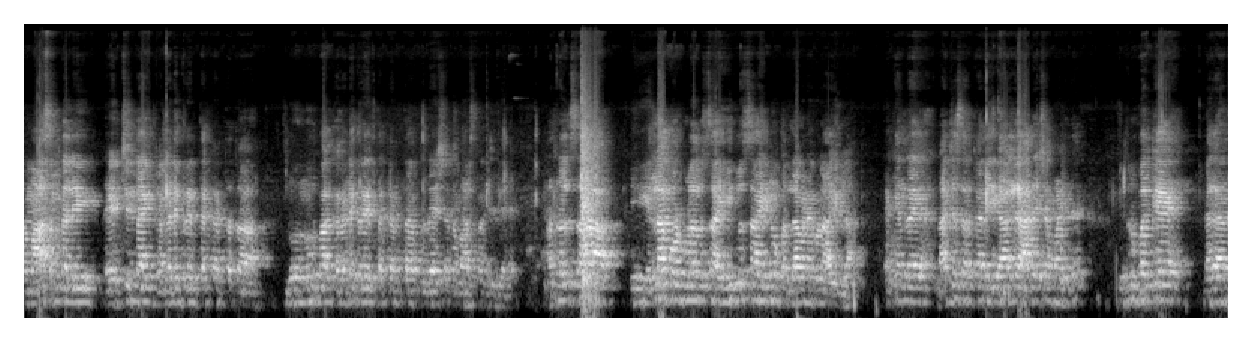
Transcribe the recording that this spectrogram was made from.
ನಮ್ಮ ಹಾಸನದಲ್ಲಿ ಹೆಚ್ಚಿನದಾಗಿ ಕನ್ನಡಿಗರು ಇರ್ತಕ್ಕಂಥದ್ದು ನೂ- ನೂರು ಭಾಗ ಕನ್ನಡಿಗರೇ ಇರ್ತಕ್ಕಂಥ ಪ್ರದೇಶ ನಮ್ಮ ಹಾಸನ ಜಿಲ್ಲೆ. ಅದ್ರಲ್ಲೂ ಸಹ ಈ ಎಲ್ಲಾ ಕೋರ್ಟ್ಗಳಲ್ಲೂ ಸಹ ಈಗಲೂ ಸಹ ಇನ್ನೂ ಬದಲಾವಣೆಗಳು ಆಗಿಲ್ಲ. ಯಾಕೆಂದ್ರೆ ರಾಜ್ಯ ಸರ್ಕಾರ ಈಗಾಗಲೇ ಆದೇಶ ಮಾಡಿದೆ. ಇದ್ರ ಬಗ್ಗೆ ನಗರ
